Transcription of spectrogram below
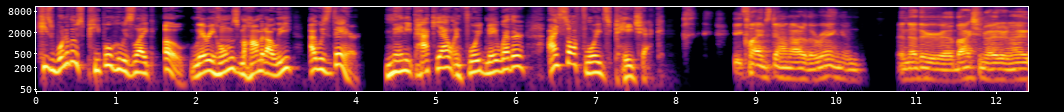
He's one of those people who is like, oh, Larry Holmes, Muhammad Ali, I was there. Manny Pacquiao and Floyd Mayweather, I saw Floyd's paycheck. He climbs down out of the ring, and another uh, boxing writer and I,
